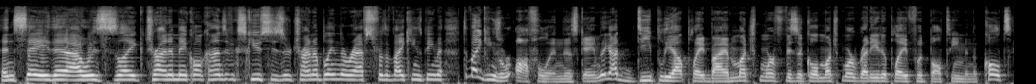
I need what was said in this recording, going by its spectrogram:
and say that I was like trying to make all kinds of excuses or trying to blame the refs for the Vikings being. The Vikings were awful in this game. They got deeply outplayed by a much more physical, much more ready to play football team in the Colts,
